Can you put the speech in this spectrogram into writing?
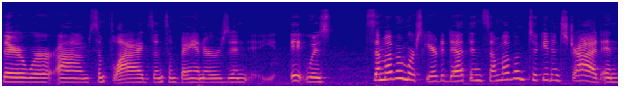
there were um, some flags and some banners, and it was some of them were scared to death, and some of them took it in stride, and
